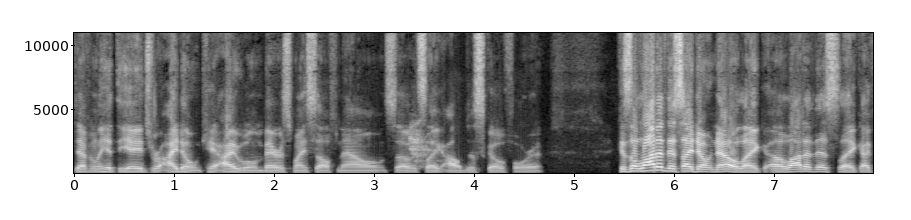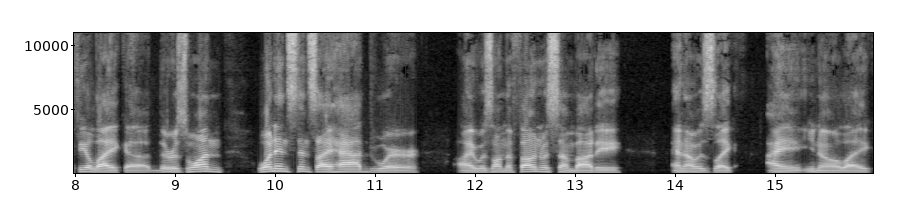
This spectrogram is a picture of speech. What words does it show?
definitely hit the age where I don't care. I will embarrass myself now. So it's like I'll just go for it. Because a lot of this I don't know. Like a lot of this, like I feel like uh, there was one one instance I had where I was on the phone with somebody, and I was like, I you know like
